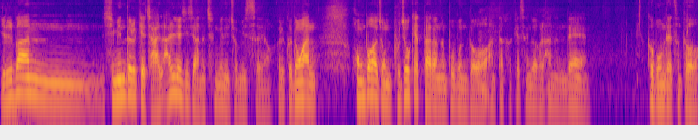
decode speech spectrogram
일반 시민들께 잘 알려지지 않은 측면이 좀 있어요. 그리고 그동안 홍보가 좀 부족했다라는 부분도 안타깝게 생각을 하는데 그 부분에 대해서 더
